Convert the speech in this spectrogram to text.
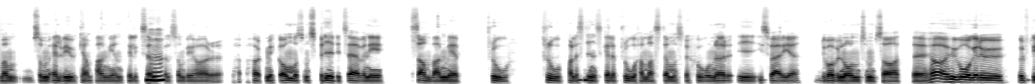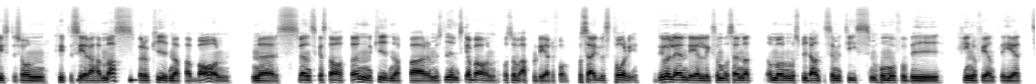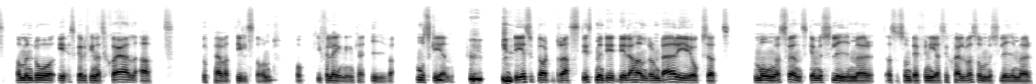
man, som LVU-kampanjen till exempel mm. som vi har hört mycket om och som spridits även i samband med pro, pro-palestinska eller pro-Hamas demonstrationer i, i Sverige. Det var väl någon som sa att eh, ja, hur vågar du Ulf Kristersson kritisera Hamas för att kidnappa barn när svenska staten kidnappar muslimska barn och så applåderade folk på Sergels torg. Det var väl en del, liksom, och sen att om man sprider antisemitism, homofobi, kvinnofientlighet, ja, men då ska det finnas skäl att upphäva tillstånd och i förlängningen kan IVA moskén. Det är såklart drastiskt, men det, det det handlar om där är också att många svenska muslimer, alltså som definierar sig själva som muslimer,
